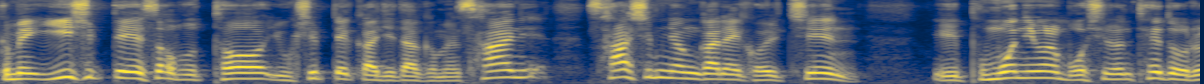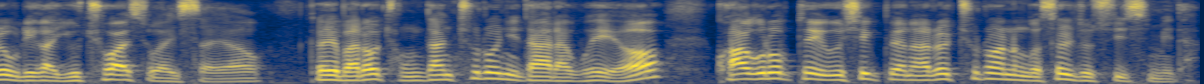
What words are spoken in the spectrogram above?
그러면 20대에서부터 60대까지다 그러면 4, 40년간에 걸친 이 부모님을 모시는 태도를 우리가 유추할 수가 있어요. 그게 바로 종단 추론이다라고 해요. 과거로부터의 의식 변화를 추론하는 것을 들 수 있습니다.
